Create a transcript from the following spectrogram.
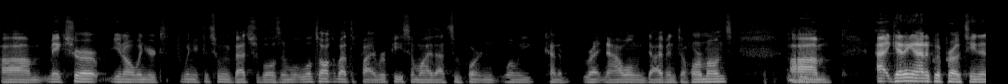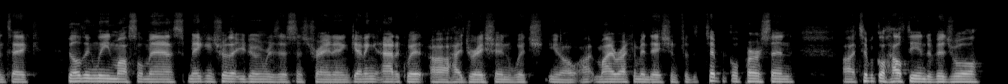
um, make sure you know when you're when you're consuming vegetables and we'll, we'll talk about the fiber piece and why that's important when we kind of right now when we dive into hormones Mhm. um, at getting adequate protein intake building lean muscle mass making sure that you're doing resistance training getting adequate uh, hydration which you know my recommendation for the typical person uh, typical healthy individual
